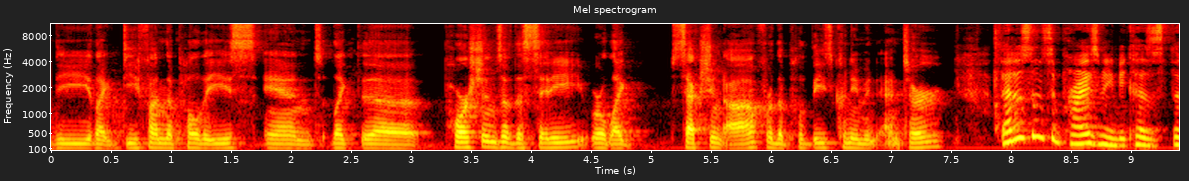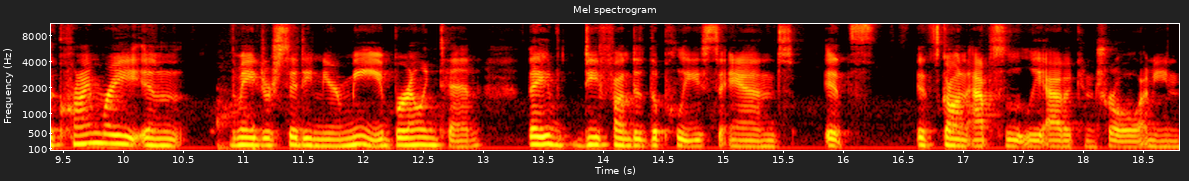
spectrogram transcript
the like defund the police and like the portions of the city were like sectioned off where the police couldn't even enter? That doesn't surprise me because the crime rate in the major city near me, Burlington, they've defunded the police and it's it's gone absolutely out of control. I mean,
